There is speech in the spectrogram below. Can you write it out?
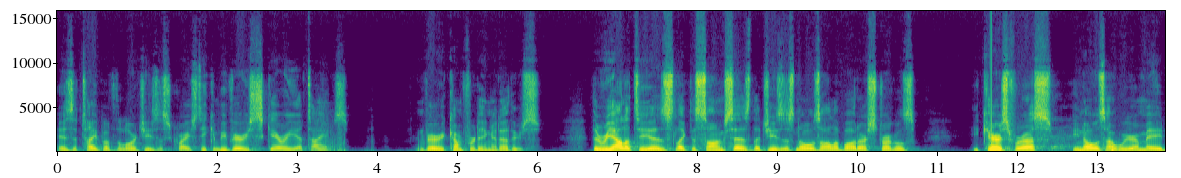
is a type of the Lord Jesus Christ. He can be very scary at times and very comforting at others. The reality is, like the song says, that Jesus knows all about our struggles. He cares for us, He knows how we are made,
